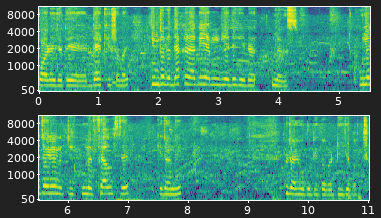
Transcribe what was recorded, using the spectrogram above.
পরে যাতে দেখে সবাই। কিন্তু এটা দেখার আগেই আমি গিয়ে দেখি, এটা খুলে গেছে। খুলে যায় না কি খুলে ফেলছে, কে জানে? তো যাই হোক, ওদিকে আবার ডিজে পাচ্ছে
